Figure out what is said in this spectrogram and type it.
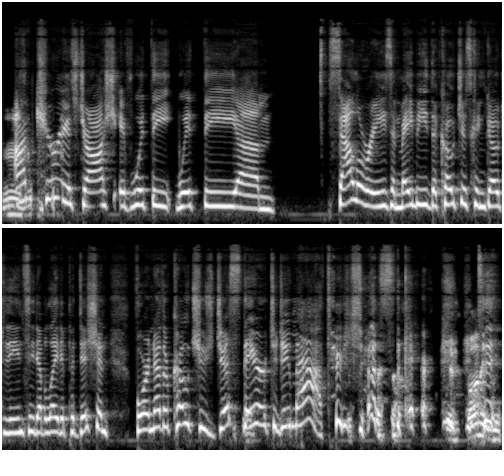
Mm-hmm. I'm curious, Josh, if with the with the um, salaries and maybe the coaches can go to the NCAA to petition for another coach who's just there to do math, who's just there. it's funny.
